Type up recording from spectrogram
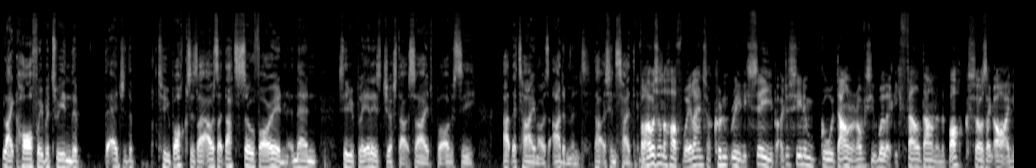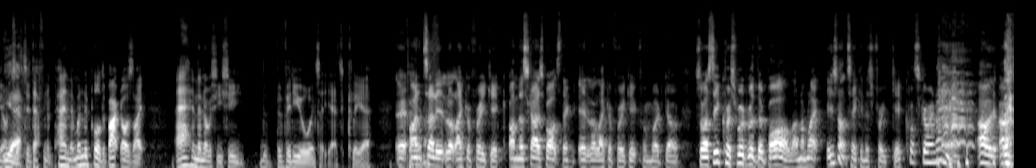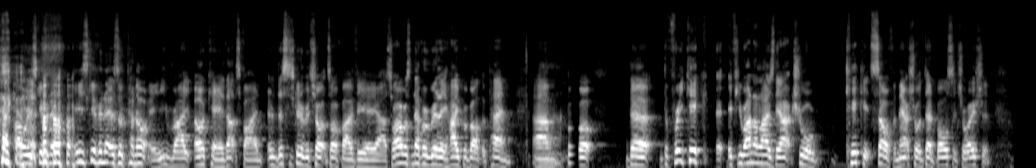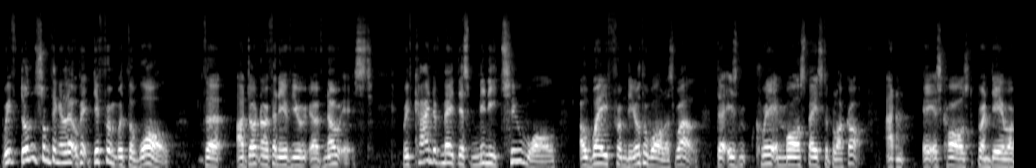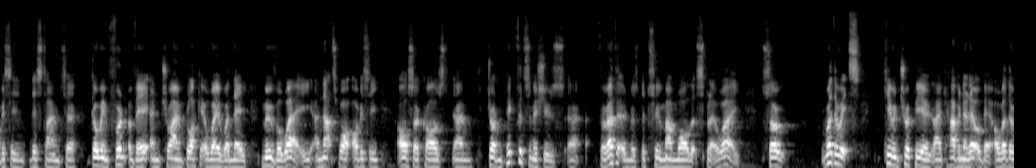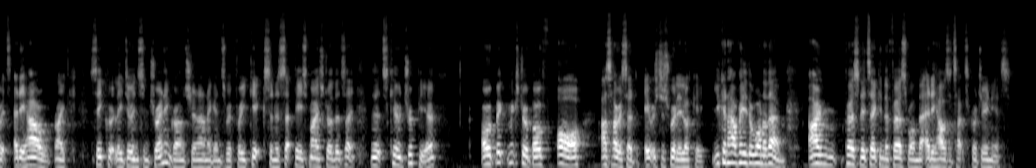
like halfway between the, the edge of the two boxes. Like, I was like, that's so far in. And then see replay, it is just outside. But obviously, at the time, I was adamant that was inside the box. Well, I was on the halfway line, so I couldn't really see, but I just seen him go down, and obviously Willock he fell down in the box. So I was like, oh, you know, Yeah. it's, it's a definite pen. Then when they pulled it back, I was like, eh. And then obviously you see the, the video, and say, yeah, it's clear. Fair on enough. telly, it looked like a free kick. On the Sky Sports thing, it looked like a free kick from Wood go. So I see Chris Wood with the ball, and I'm like, he's not taking this free kick. What's going on here? oh, oh, oh, he's giving it. He's giving it as a penalty, right? Okay, that's fine. And this is going to be chalked off by VAR. So I was never really hype about the pen. Um, but, but the the free kick, if you analyse the actual kick itself and the actual dead ball situation, we've done something a little bit different with the wall that I don't know if any of you have noticed. We've kind of made this mini two wall away from the other wall as well, that is creating more space to block off. And it has caused Brandier, obviously, this time to go in front of it and try and block it away when they move away. And that's what obviously also caused um, Jordan Pickford some issues uh, for Everton, was the two man wall that split away. So whether it's Kieran Trippier like having a little bit, or whether it's Eddie Howe like secretly doing some training ground shenanigans with free kicks and a set piece maestro that's like, that's Kieran Trippier, or a big mixture of both, or as Harry said, it was just really lucky. You can have either one of them. I'm personally taking the first one that Eddie Howe's a tactical genius.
